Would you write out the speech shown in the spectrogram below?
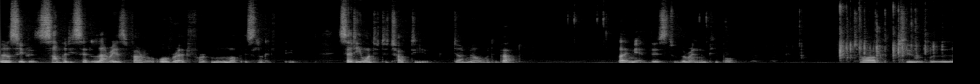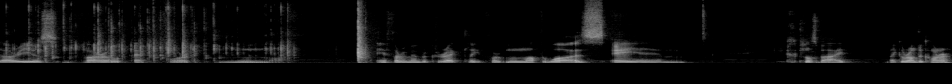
Little secret. Somebody said Larius Varro over at Fort Moonmoth is looking for you. Said he wanted to talk to you. Don't know what about. Let me add this to the random people. Talk to Larius Varro at Fort Moonmoth. If I remember correctly, Fort Moonmoth was a um, close by, like around the corner.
